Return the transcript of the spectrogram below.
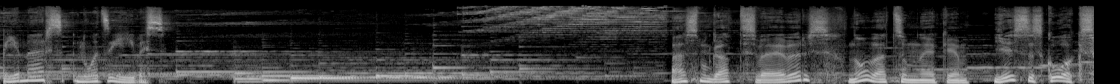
Piemērs no dzīves. Esmu Gatis Vēveris no vecumniekiem. Jēzus koks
